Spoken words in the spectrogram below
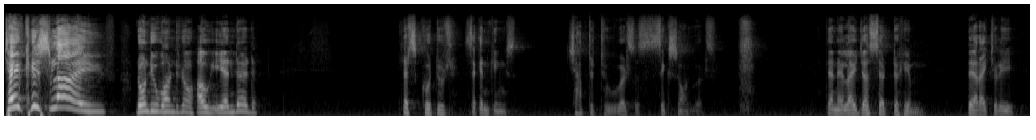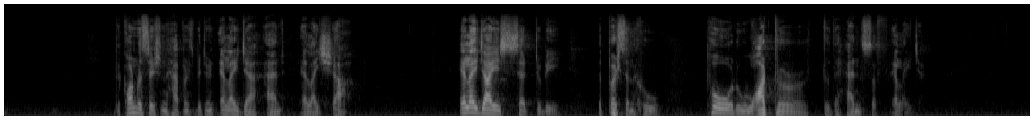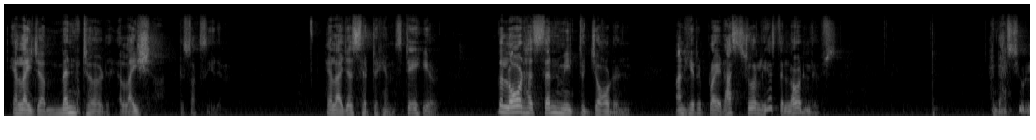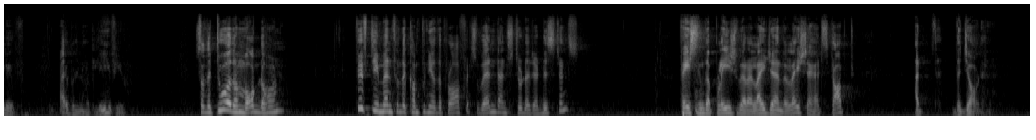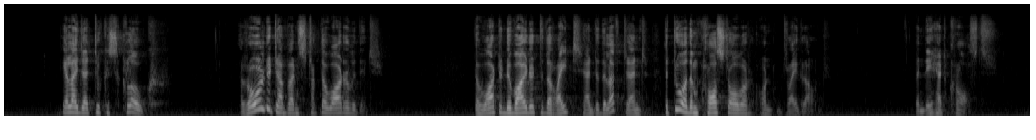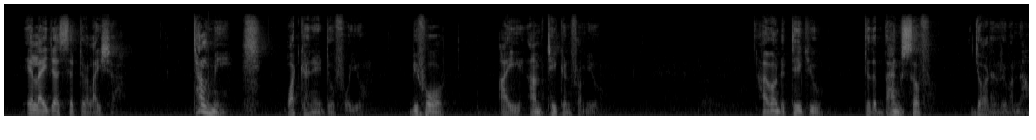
take his life. Don't you want to know how he ended? Let's go to 2 Kings chapter 2, verses 6 onwards. Then Elijah said to him, They are actually the conversation happens between Elijah and Elisha. Elijah is said to be the person who poured water to the hands of Elijah. Elijah mentored Elisha to succeed him. Elijah said to him, Stay here. The Lord has sent me to Jordan. And he replied, As surely as the Lord lives, and as you live, I will not leave you. So the two of them walked on. Fifty men from the company of the prophets went and stood at a distance, facing the place where Elijah and Elisha had stopped at the Jordan. Elijah took his cloak, rolled it up, and struck the water with it. The water divided to the right and to the left, and the two of them crossed over on dry ground. When they had crossed, Elijah said to Elisha, Tell me, what can I do for you before I am taken from you? I want to take you to the banks of Jordan River now.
